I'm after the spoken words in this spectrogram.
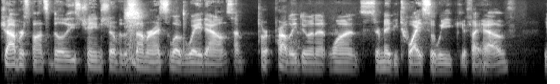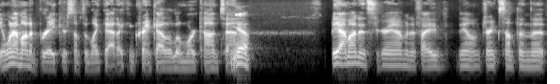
job responsibilities changed over the summer, I slowed way down. So I'm pr- probably doing it once or maybe twice a week if I have, you know, when I'm on a break or something like that, I can crank out a little more content. Yeah. But yeah, I'm on Instagram, and if I, you know, drink something that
